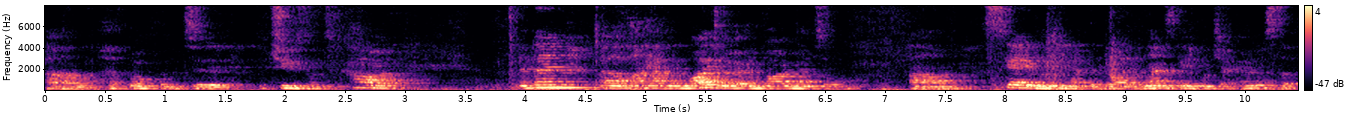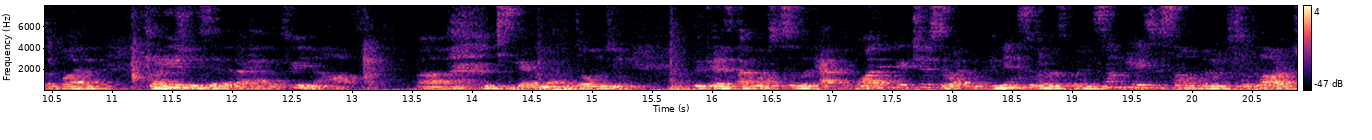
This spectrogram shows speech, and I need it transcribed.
um, have brought them to, to, choose them to carve. And then um, I have a wider environmental um, scale looking at the wider landscape, which I kind of subdivided. So I usually say that I have a three and a half uh, scale methodology because I wanted to look at the wider picture, so at the peninsulas, but in some cases some of them are so large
